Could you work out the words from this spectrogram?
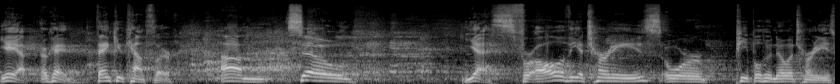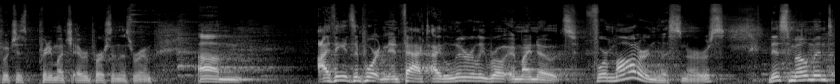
Yeah, yeah. Okay. Thank you, counselor. Um, so, yes, for all of the attorneys or people who know attorneys, which is pretty much every person in this room, um, I think it's important. In fact, I literally wrote in my notes for modern listeners, this moment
